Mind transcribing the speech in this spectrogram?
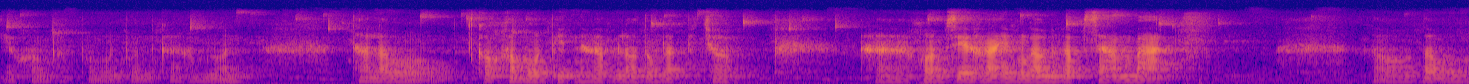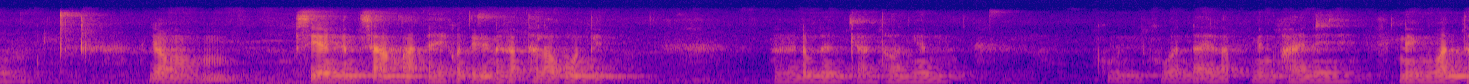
เกี่ยวข้องกับประมวลผลการคำนวณ ถ้าเรากรอข้อมูลผิดนะครับ เราต้องรับผิดชอบอาความเสียหายของเรานะครับสามบาท เราต้องยอมเสียเงินสามบาทไปให้คนอื่นนะครับ ถ้าเราโอนผิดดำเนินการถอนเงิน คุณควรได้รับเงินภายในหนึ่งวันท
